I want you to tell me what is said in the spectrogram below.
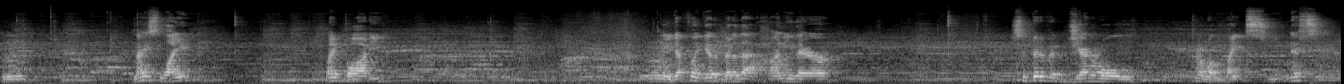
Mm. Nice light, light body. Mm, you definitely get a bit of that honey there. Just a bit of a general, kind of a light sweetness.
